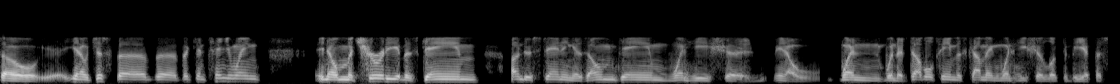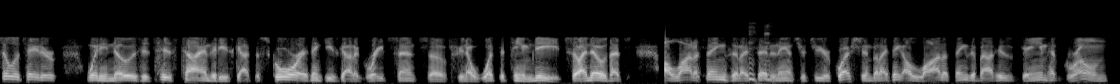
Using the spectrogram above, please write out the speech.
so, you know, just the the the continuing, you know, maturity of his game, understanding his own game when he should, you know, when when the double team is coming, when he should look to be a facilitator, when he knows it's his time that he's got to score. I think he's got a great sense of, you know, what the team needs. So I know that's a lot of things that I said in answer to your question, but I think a lot of things about his game have grown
